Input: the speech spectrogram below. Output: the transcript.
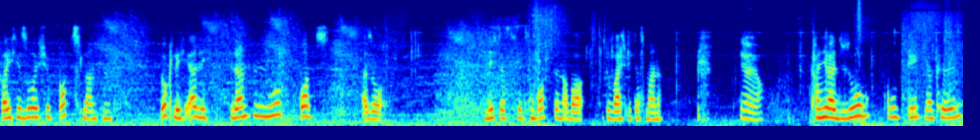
weil hier solche Bots landen. Wirklich, ehrlich. Hier landen nur Bots. Also, nicht, dass ich jetzt ein Bot bin, aber du weißt, wie ich das meine. Ja, ja. Kann hier halt so gut Gegner killen.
